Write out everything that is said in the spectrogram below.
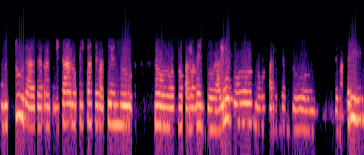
cultura de revisar o que están debatendo no, no Parlamento galego, no Parlamento de Madrid,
